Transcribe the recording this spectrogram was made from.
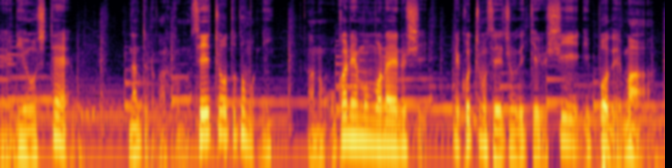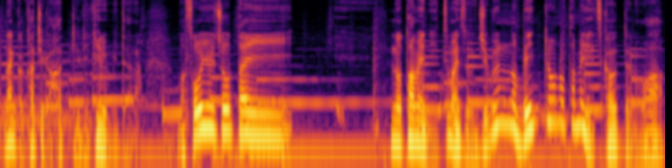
え利用して、なんていうのかな、この成長とともに、あのお金ももらえるし、で、こっちも成長できるし、一方で、まあ、なんか価値が発揮できるみたいな、まあ、そういう状態のために、つまりその自分の勉強のために使うっていうのは、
